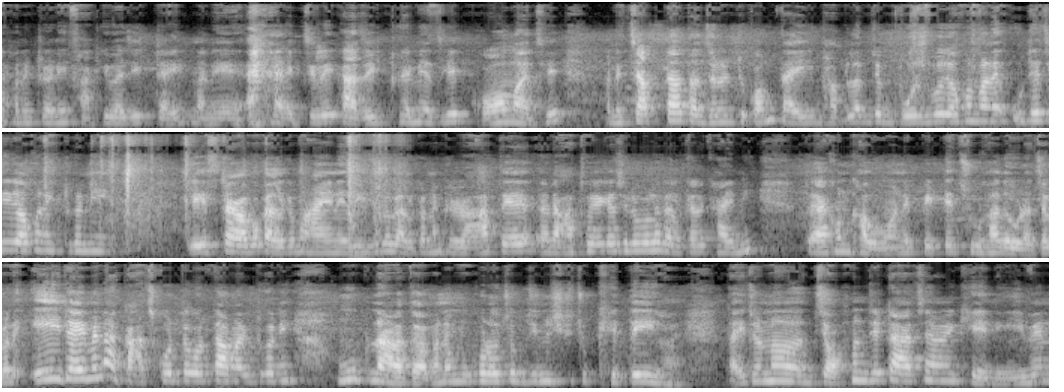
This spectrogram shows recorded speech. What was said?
এখন একটুখানি ফাঁকিবাজির টাইম মানে অ্যাকচুয়ালি কাজ একটুখানি আজকে কম আছে। মানে চাপটা তার জন্য একটু কম, তাই ভাবলাম যে বসবো যখন মানে উঠেছি যখন একটুখানি লেসটা খাব। কালকে মা এনে দিয়েছিল। কালকে অনেক রাতে, রাত হয়ে গেছিল বলে কালকে খাইনি। তো এখন খাব। মানে পেটে চুহা দৌড়াচ্ছে। মানে এই টাইমে না কাজ করতে করতে আমার একটুখানি মুখ নাড়াতে হয়। মানে মুখরোচক জিনিস কিছু খেতেই হয়। তাই জন্য যখন যেটা আছে আমি খেয়ে নিই। ইভেন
